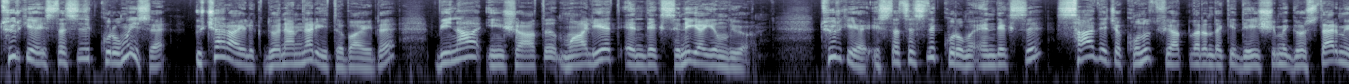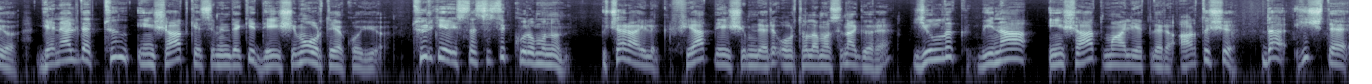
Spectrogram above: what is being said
Türkiye İstatistik Kurumu ise üçer aylık dönemler itibariyle bina inşaatı maliyet endeksini yayınlıyor. Türkiye İstatistik Kurumu endeksi sadece konut fiyatlarındaki değişimi göstermiyor. Genelde tüm inşaat kesimindeki değişimi ortaya koyuyor. Türkiye İstatistik Kurumu'nun üçer aylık fiyat değişimleri ortalamasına göre yıllık bina inşaat maliyetleri artışı da hiç de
